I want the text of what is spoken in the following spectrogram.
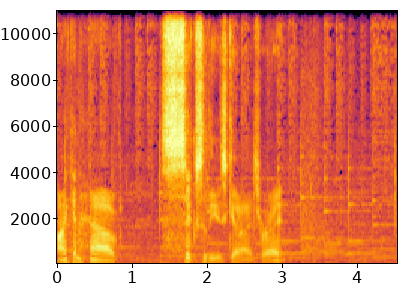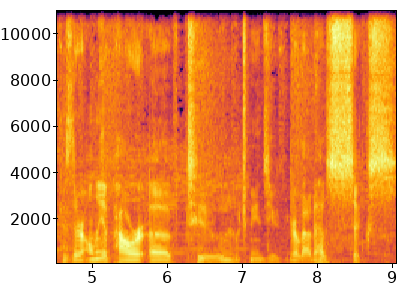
I can have six of these guys, right? Because they're only a power of two, which means you're allowed to have six.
